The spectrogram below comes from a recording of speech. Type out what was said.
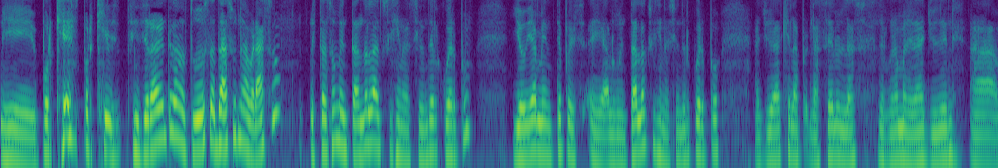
Eh, ¿Por qué? Porque sinceramente cuando tú das un abrazo, estás aumentando la oxigenación del cuerpo y obviamente pues eh, al aumentar la oxigenación del cuerpo ayuda a que las células de alguna manera ayuden a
